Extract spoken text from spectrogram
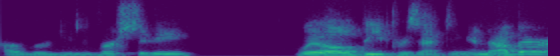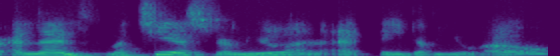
Harvard University will be presenting another, and then Matthias Vermeulen at AWO,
